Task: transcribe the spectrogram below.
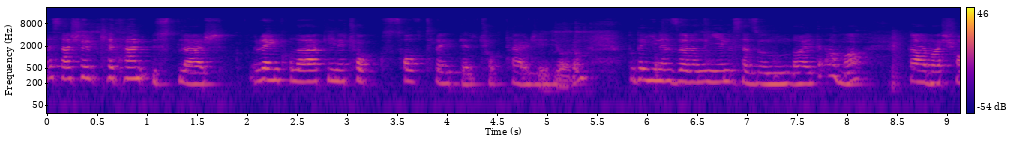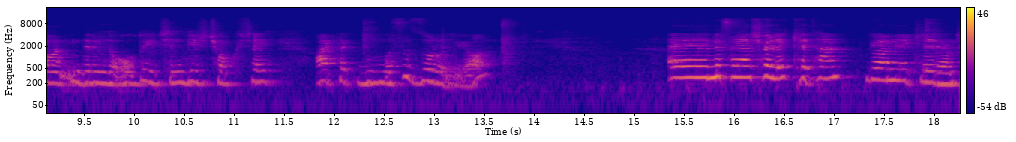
Mesela şöyle keten üstler, renk olarak yine çok soft renkleri çok tercih ediyorum. Bu da yine Zara'nın yeni sezonundaydı ama galiba şu an indirimde olduğu için birçok şey artık bulması zor oluyor. Ee, mesela şöyle keten gömleklerim.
